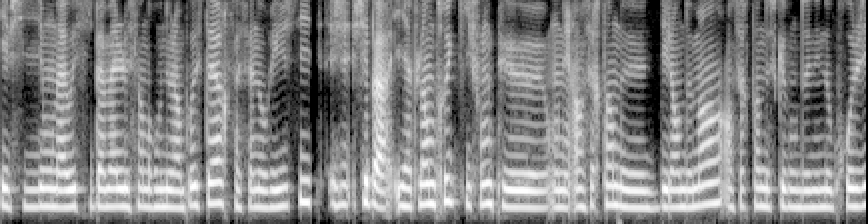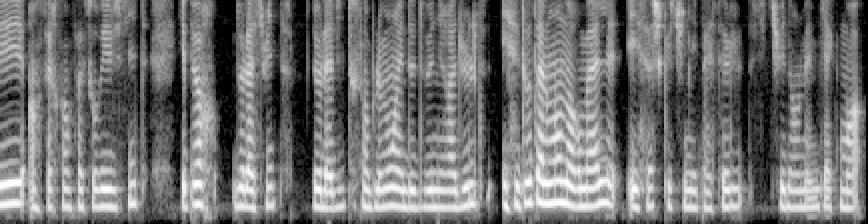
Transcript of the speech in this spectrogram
Et puis on a aussi pas mal le syndrome de l'imposteur face à nos réussites. Je sais pas, il y a plein de trucs qui font que on est incertain de, des lendemains, incertain de ce que vont donner nos projets, incertain face aux réussites, et peur de la suite, de la vie tout simplement, et de devenir adulte. Et c'est totalement normal, et sache que tu n'es pas seul si tu es dans le même cas que moi.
